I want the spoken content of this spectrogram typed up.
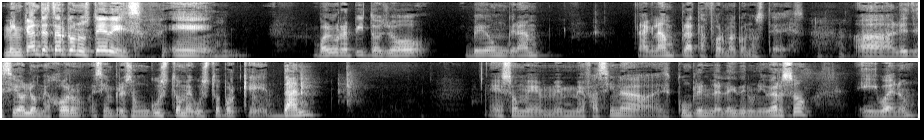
me encanta estar con ustedes. Eh, vuelvo y repito, yo veo un gran, una gran plataforma con ustedes. Ah, les deseo lo mejor, siempre es un gusto, me gustó porque dan. Eso me, me- me fascina, cumplen la ley del universo. Y bueno,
